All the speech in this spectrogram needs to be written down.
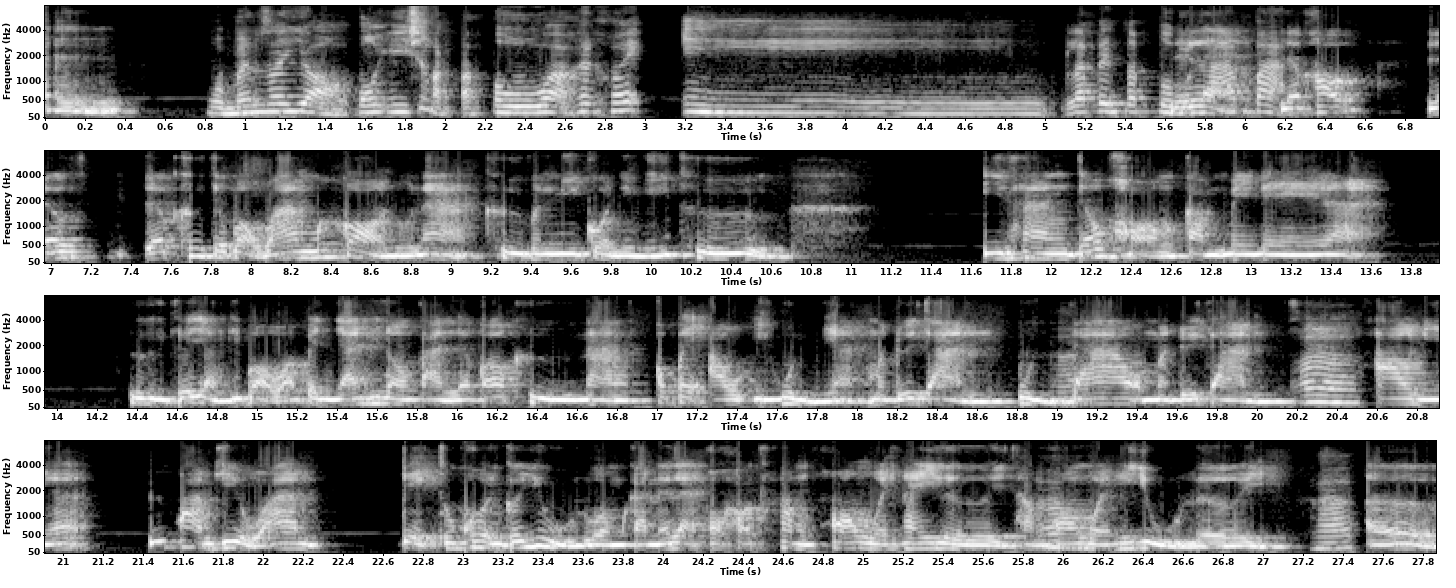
เออโหมันสยองตรงอีช็อตประตูอะค่อยๆเองแล้วเป็นประตูนี่แหละลับอะแล้วเขาแล้วแล้วคือจะบอกว่าเมื่อก่อนหนูน่ะ คือมันมีกฎอย่างนี้คือ อีทางเจ้าของกับเมเนน่ะ คือก็อย่างที่บอกว่าเป็นญาติพี่น้องกัน แล้วก็คือนางก็ไปเอาอีหุ่นเนี้ยมาด้วยกันหุ่นดาวมาด้วยกันเออคราวเนี้ยด้วยความที่ว่าเด็กทุกคนก็อยู่รวมกันนั่นแหละเพราะเขาทำห้องไว้ให้เลยทำห้องไว้ให้อยู่เลย ครับเออ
